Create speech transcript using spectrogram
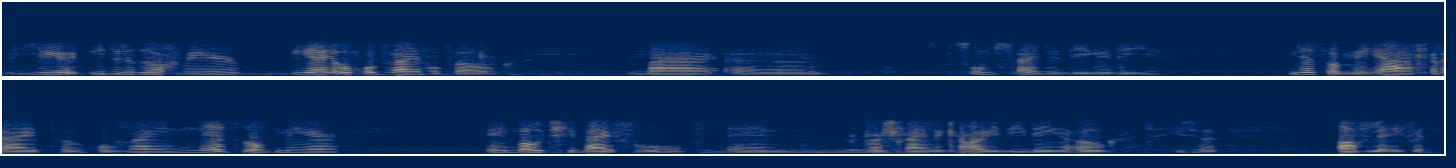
leer iedere dag weer. Jij ongetwijfeld ook. Maar uh, soms zijn er dingen die je net wat meer aangrijpen. Of waar je net wat meer emotie bij voelt. En waarschijnlijk hou je die dingen ook uit deze aflevering.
